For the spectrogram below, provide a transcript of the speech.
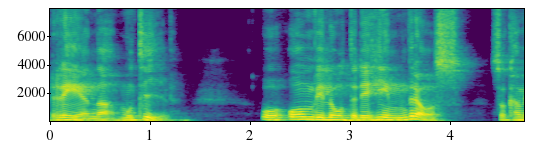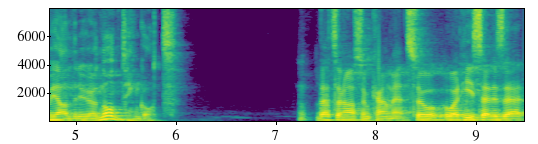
rena motiv. Och om vi låter det hindra oss så kan vi aldrig göra någonting gott. That's an awesome comment. So, what he said is that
